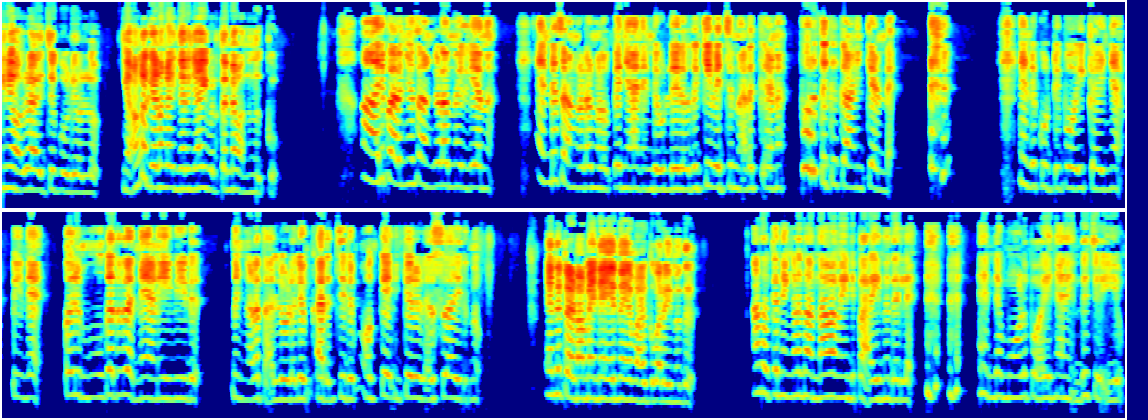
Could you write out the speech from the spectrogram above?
ഇനി ഒരാഴ്ച കൂടി ഉള്ളൂ. ഞാൻ കല്യാണം കഴിഞ്ഞാൽ ഞാൻ ഇവിടെ തന്നെ വന്ന് നിൽക്കും ആര് പറഞ്ഞ സങ്കടമൊന്നുമില്ലെന്ന് എന്റെ സങ്കടങ്ങളൊക്കെ ഞാൻ എന്റെ ഉള്ളിൽ ഒതുക്കി വെച്ച് നടക്കാണ്. പുറത്തേക്ക് കാണിക്കണ്ടേ? എന്റെ കുട്ടി പോയി കഴിഞ്ഞ പിന്നെ ഒരു മൂകത തന്നെയാണ് ഈ വീട്. നിങ്ങളെ തല്ലൂടലും കരച്ചിലും ഒക്കെ എനിക്കൊരു രസമായിരുന്നു. എന്നിട്ടാണ് അമ്മ എന്നെ വാക്ക് പറയുന്നത്. അതൊക്കെ നിങ്ങൾ നന്നാവാൻ വേണ്ടി പറയുന്നതല്ലേ? എന്റെ മോൾ പോയി ഞാൻ എന്ത് ചെയ്യും?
